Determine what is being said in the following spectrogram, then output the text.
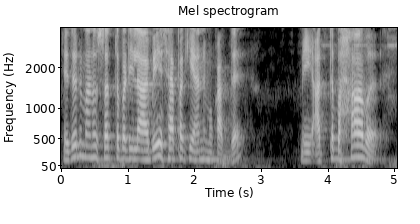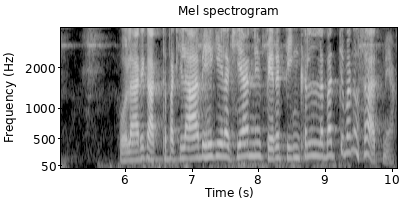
එතකොට manussත්ත්ව ප්‍රතිලාභේ සැප කියන්නේ මොකද්ද? මේ අත්භාව ඕලාරික අත්පටිලාභය කියලා කියන්නේ පෙර පිං කළ ලබත්ත මනුසාත්මයක්.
